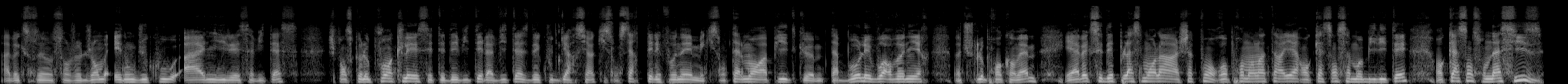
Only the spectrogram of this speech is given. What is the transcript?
avec son, son jeu de jambes et donc du coup à annihiler sa vitesse. Je pense que le point clé, c'était d'éviter la vitesse des coups de Garcia, qui sont certes téléphonés, mais qui sont tellement rapides que t'as beau les voir venir, bah, tu te le prends quand même. Et avec ces déplacements-là, à chaque fois en reprenant l'intérieur, en cassant sa mobilité, en cassant son assise,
